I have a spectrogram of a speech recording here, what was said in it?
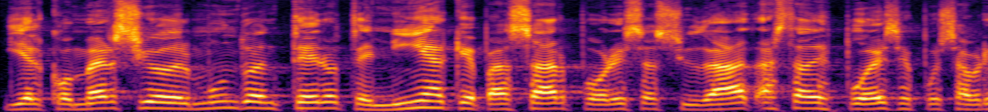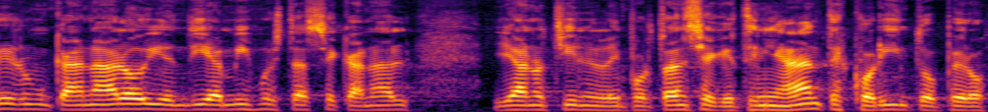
y el comercio del mundo entero tenía que pasar por esa ciudad hasta después, después abrir un canal, hoy en día mismo está ese canal, ya no tiene la importancia que tenía antes Corinto, pero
